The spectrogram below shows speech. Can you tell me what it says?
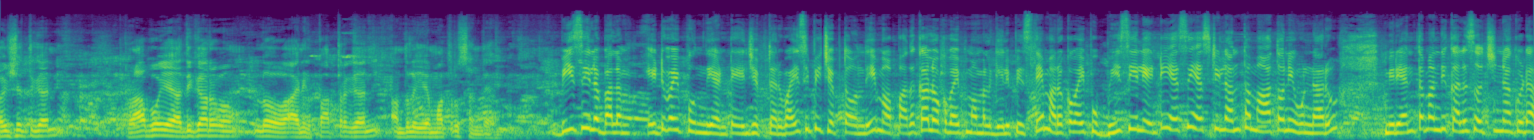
భవిష్యత్తు కానీ రాబోయే అధికారంలో ఆయనకు పాత్ర కానీ అందులో ఏమాత్రం సందేహం లేదు. బీసీల బలం ఎటువైపు ఉంది అంటే ఏం చెప్తారు. వైసీపీ చెప్తా ఉంది మా పథకాలు ఒకవైపు మమ్మల్ని గెలిపిస్తే మరొక వైపు బీసీలు ఏంటి ఎస్సీ ఎస్టీలు అంతా మాతోనే ఉన్నారు. మీరు ఎంతమంది కలిసి వచ్చినా కూడా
